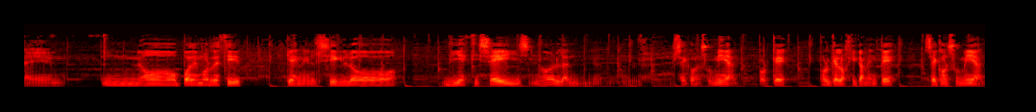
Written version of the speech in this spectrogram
Eh, no podemos decir que en el siglo XVI ¿no? se consumían. ¿Por qué? Porque lógicamente se consumían.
